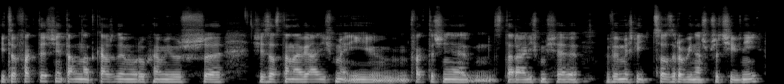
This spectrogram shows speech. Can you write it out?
i to faktycznie tam nad każdym ruchem już e, się zastanawialiśmy i faktycznie staraliśmy się wymyślić, co zrobi nasz przeciwnik.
